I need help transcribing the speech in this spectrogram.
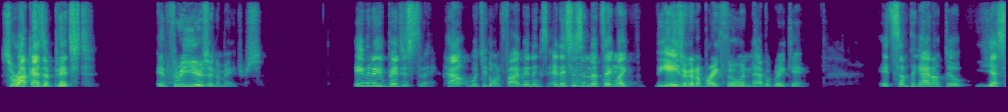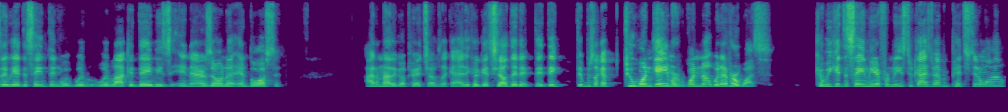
Soroka hasn't pitched in three years in the majors. Even if he pitches today, how what's he going? Five innings? And this isn't the thing like the A's are going to break through and have a great game. It's something I don't do. Yesterday we had the same thing with, with Whitlock and Davies in Arizona and Boston. I don't know how they go pitch. I was like, ah, they could get shelled. They did. They, they, it was like a two-one game or one not whatever it was. Can we get the same here from these two guys who haven't pitched in a while?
